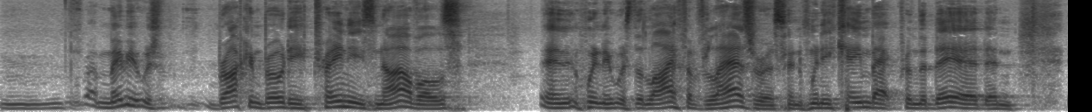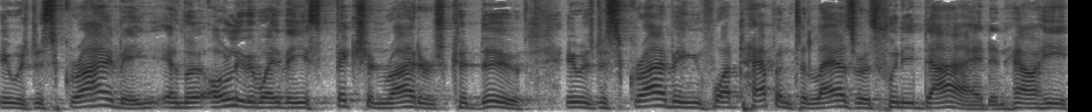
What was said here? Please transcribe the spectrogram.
maybe it was Brock and Bodie Thoene's novels, and when it was the life of Lazarus, and when he came back from the dead, and it was describing, and the, only the way these fiction writers could do, it was describing what happened to Lazarus when he died, and how he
